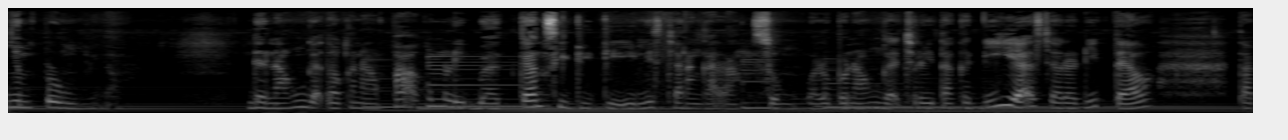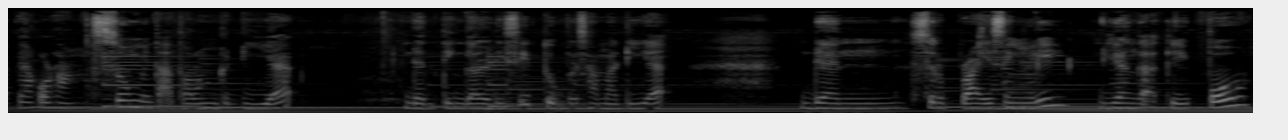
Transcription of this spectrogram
nyemplung gitu dan aku nggak tahu kenapa aku melibatkan si Didi ini secara nggak langsung. Walaupun aku nggak cerita ke dia secara detail tapi aku langsung minta tolong ke dia dan tinggal di situ bersama dia. Dan surprisingly dia nggak kepo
